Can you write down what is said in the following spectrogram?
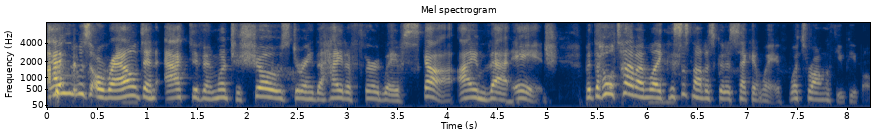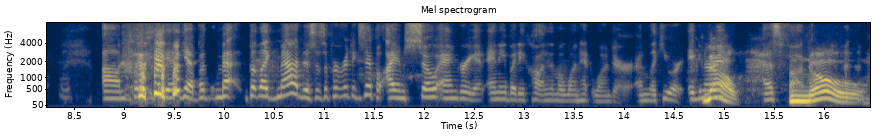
I was around and active and went to shows during the height of third wave ska. I am that age. But the whole time I'm like, this is not as good as second wave. What's wrong with you people? Um, but yeah, yeah, but ma- but like madness is a perfect example. I am so angry at anybody calling them a one hit wonder. I'm like, you are ignorant No, as fuck. No.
